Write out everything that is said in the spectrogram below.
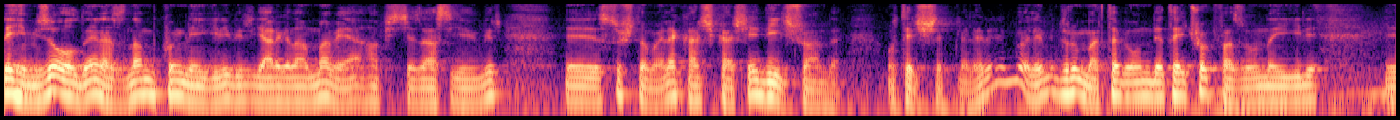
lehimize oldu. En azından bu konuyla ilgili bir yargılanma veya hapis cezası gibi bir e, suçlamayla karşı karşıya değil şu anda otel işletmeleri. Böyle bir durum var. Tabii onun detayı çok fazla. Onunla ilgili e,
